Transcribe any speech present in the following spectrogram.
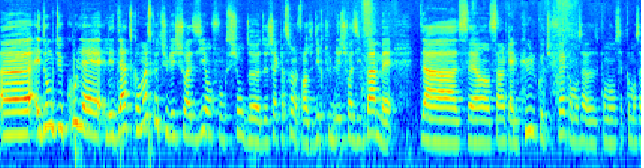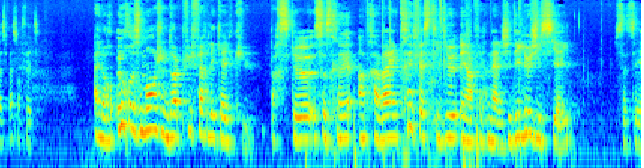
Euh, et donc, du coup, les, dates, comment est-ce que tu les choisis en fonction de, chaque personne? Enfin, je veux dire, tu ne les choisis pas, mais c'est un, calcul que tu fais. Comment ça se passe en fait? Alors, heureusement, je ne dois plus faire les calculs parce que ce serait un travail très fastidieux et infernal. J'ai des logiciels ça c'est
